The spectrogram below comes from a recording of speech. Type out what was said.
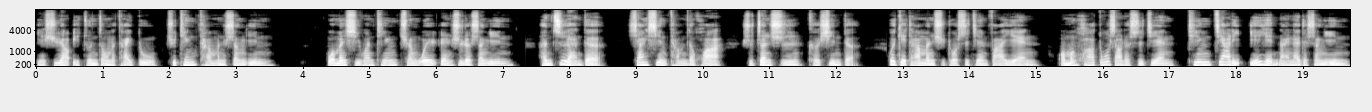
也需要以尊重的态度去听他们的声音。我们喜欢听权威人士的声音，很自然的相信他们的话是真实可信的。会给他们许多时间发言。我们花多少的时间听家里爷爷奶奶的声音？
